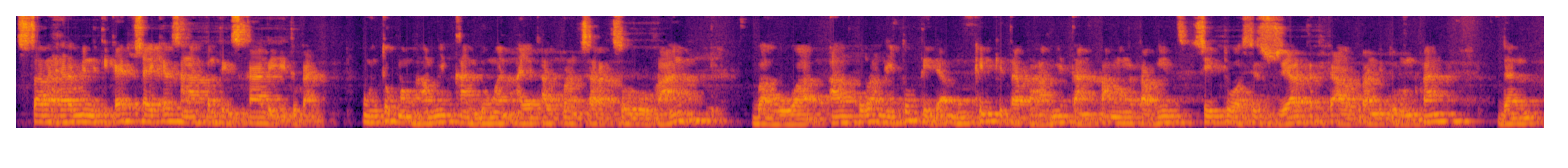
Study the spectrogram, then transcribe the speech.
Secara hermeneutika itu saya kira sangat penting sekali itu kan untuk memahami kandungan ayat Al-Quran secara keseluruhan bahwa Al-Quran itu tidak mungkin kita pahami tanpa mengetahui situasi sosial ketika Al-Quran diturunkan dan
